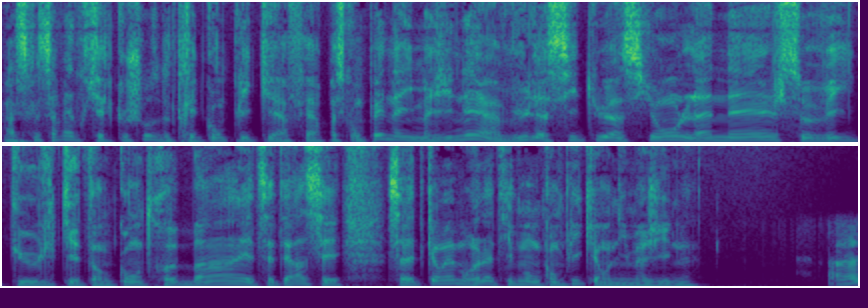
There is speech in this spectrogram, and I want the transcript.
Est-ce que ça va être quelque chose de très compliqué à faire? Parce qu'on peine à imaginer, hein, vu la situation, la neige, ce véhicule qui est en contrebas, etc. C'est, ça va être quand même relativement compliqué, on imagine. Ah,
